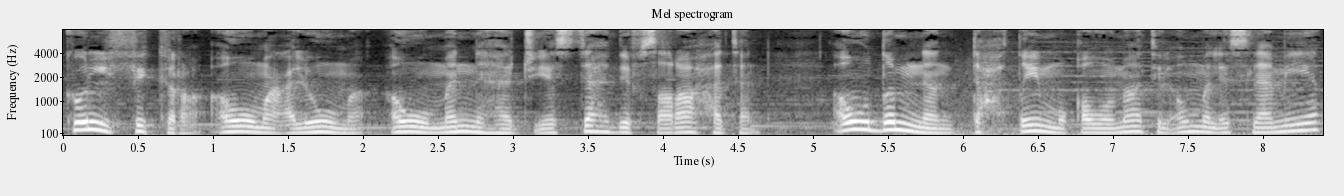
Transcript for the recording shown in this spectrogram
كل فكرة أو معلومة أو منهج يستهدف صراحة أو ضمنا تحطيم مقومات الأمة الإسلامية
